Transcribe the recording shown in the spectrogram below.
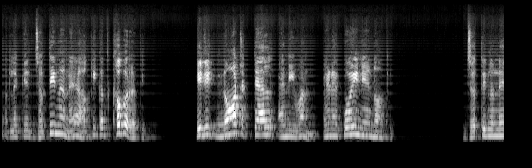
એટલે કે જતીનને હકીકત ખબર હતી. He did not tell anyone એણે કોઈને ન કીધું. જતીનને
